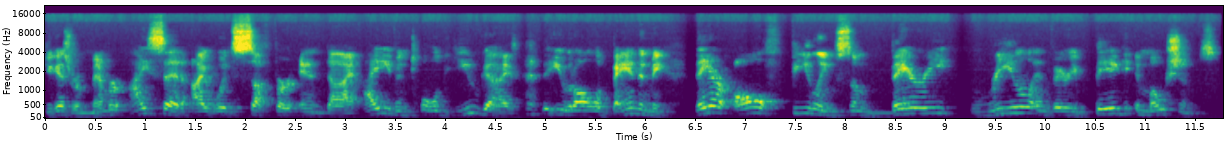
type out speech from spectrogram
Do you guys remember? I said I would suffer and die. I even told you guys that you would all abandon me. They are all feeling some very real and very big emotions.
